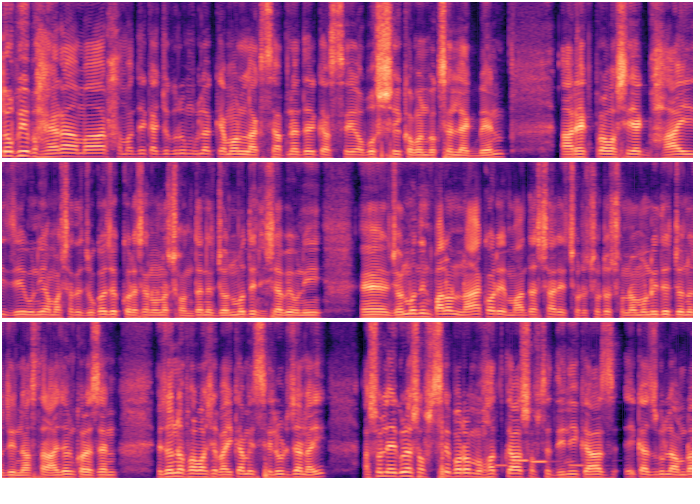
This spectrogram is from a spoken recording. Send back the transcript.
তো প্রিয় ভাইয়ারা আমার আমাদের কার্যক্রমগুলো কেমন লাগছে আপনাদের কাছে অবশ্যই কমেন্ট বক্সে লিখবেন। আর এক প্রবাসী এক ভাই যে উনি আমার সাথে যোগাযোগ করেছেন, ওনার সন্তানের জন্মদিন হিসাবে উনি জন্মদিন পালন না করে মাদ্রাসার এই ছোটো ছোটো সোনামণিদের জন্য যে নাস্তার আয়োজন করেছেন, এজন্য প্রবাসী ভাইকে আমি সেলুট জানাই। আসলে এগুলো সবচেয়ে বড় মহৎ কাজ, সবচেয়ে দিনই কাজ। এই কাজগুলো আমরা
